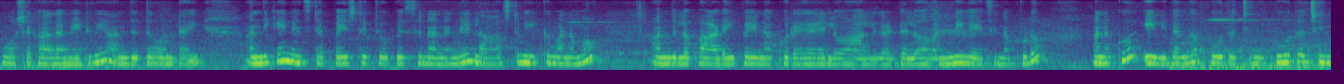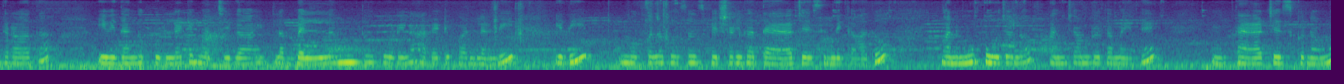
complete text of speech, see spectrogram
పోషకాలు అనేటివి అందుతూ ఉంటాయి. అందుకే నేను స్టెప్ బై స్టెప్ చూపిస్తున్నానండి. లాస్ట్ వీక్ మనము అందులో పాడైపోయిన కూరగాయలు ఆలుగడ్డలు అవన్నీ వేసినప్పుడు మనకు ఈ విధంగా పూత వచ్చింది. పూత వచ్చిన తర్వాత ఈ విధంగా పుల్లటి మజ్జిగ ఇట్లా బెల్లంతో కూడిన అరటి పండ్లండి. ఇది మొక్కల కోసం స్పెషల్గా తయారు చేసింది కాదు. మనము పూజలో పంచామృతం అయితే తయారు చేసుకున్నాము.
